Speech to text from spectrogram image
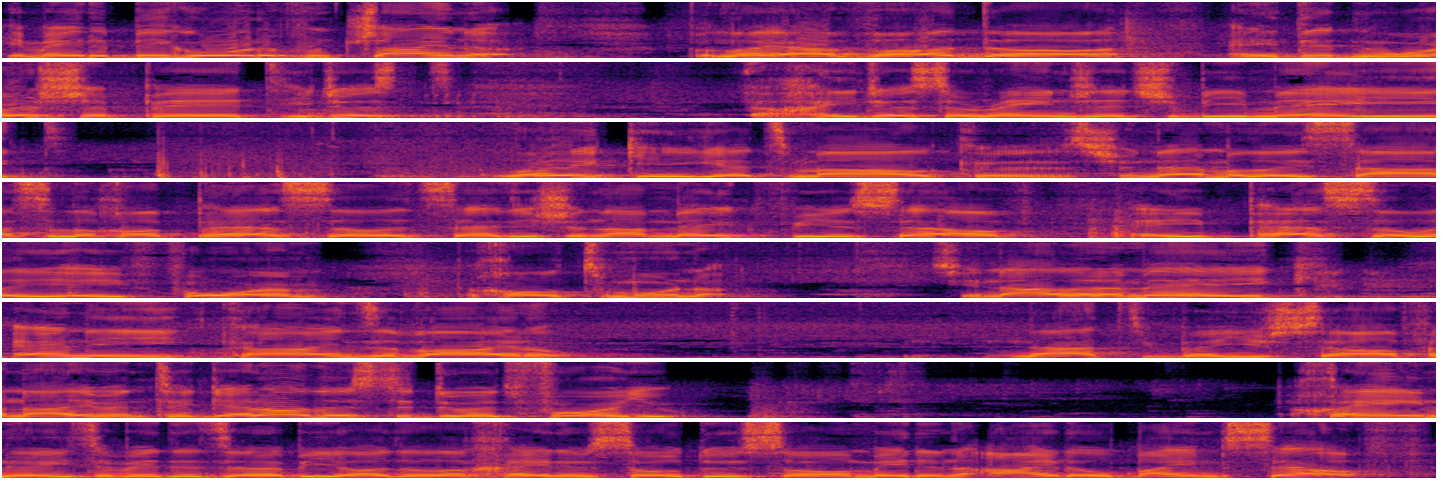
He made a big order from China. And he didn't worship it. He just he just arranged it should be made. Loiki gets malchus. It says you should not make for yourself a pesel, a, form, whole tmuna. So you're not allowed to make any kinds of idol not by yourself, and not even to get others to do it for you. So too, made an idol by himself,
